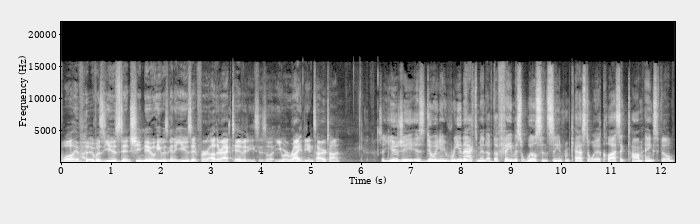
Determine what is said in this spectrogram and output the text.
Well, it, it was used in. She knew he was going to use it for other activities. Is what you were right the entire time. So Yuji is doing a reenactment of the famous Wilson scene from Castaway, a classic Tom Hanks film.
